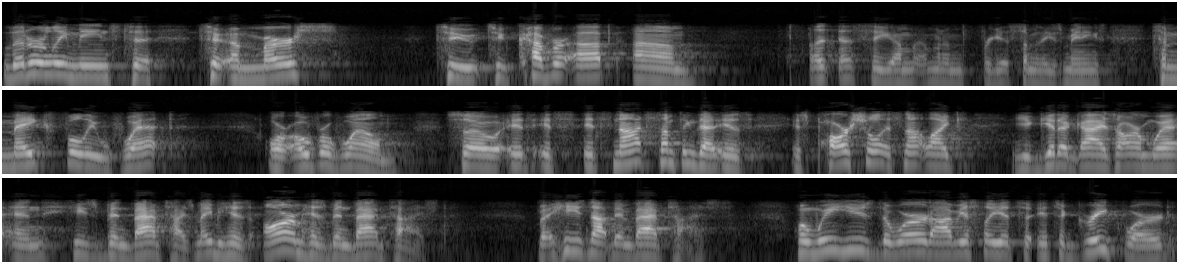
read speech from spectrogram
literally means to, to immerse, to, to cover up. Um, let, us see, I'm, I'm going to forget some of these meanings. To make fully wet or overwhelm. So it, it's, it's not something that is, is partial. It's not like you get a guy's arm wet and he's been baptized. Maybe his arm has been baptized, but he's not been baptized. When we use the word, obviously it's a, it's a Greek word,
